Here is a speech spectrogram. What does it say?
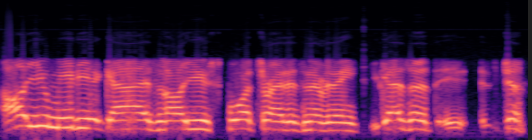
all you media guys and all you sports writers and everything, you guys are eh, just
